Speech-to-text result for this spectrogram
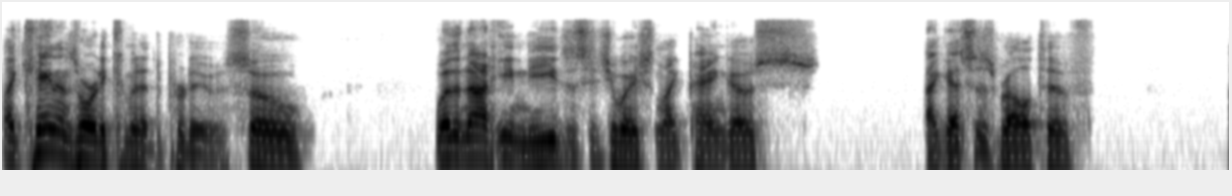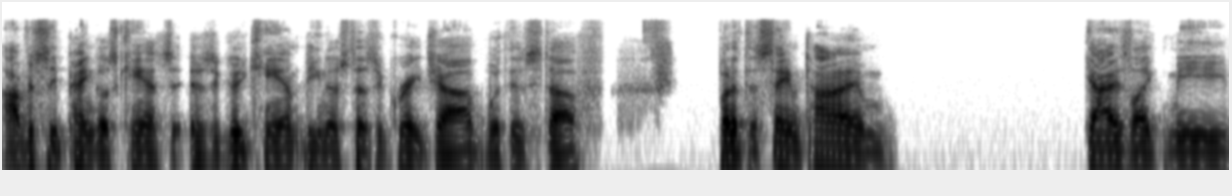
like Kanon's already committed to Purdue, so whether or not he needs a situation like Pangos, I guess is relative. Obviously, Pangos camp is a good camp. Dinos does a great job with his stuff, but at the same time, guys like me,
